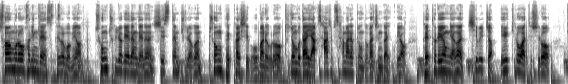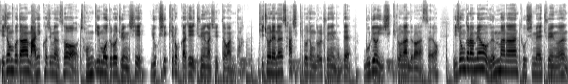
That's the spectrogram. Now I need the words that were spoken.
처음으로 확인된 스펙을 보면 총 출력에 해당되는 시스템 출력은 총 185마력으로 기존보다 약 44마력 정도가 증가했고요. 배터리 용량은 11.1kWh로 기존보다 많이 커지면서 전기 모드로 주행 시 60km까지 주행할 수 있다고 합니다. 기존에는 40km 정도를 주행했는데 무려 20km나 늘어났어요. 이 정도라면 웬만한 도심의 주행은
